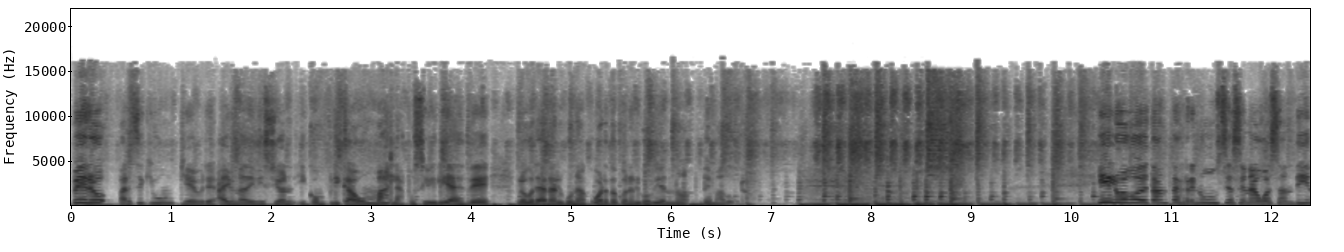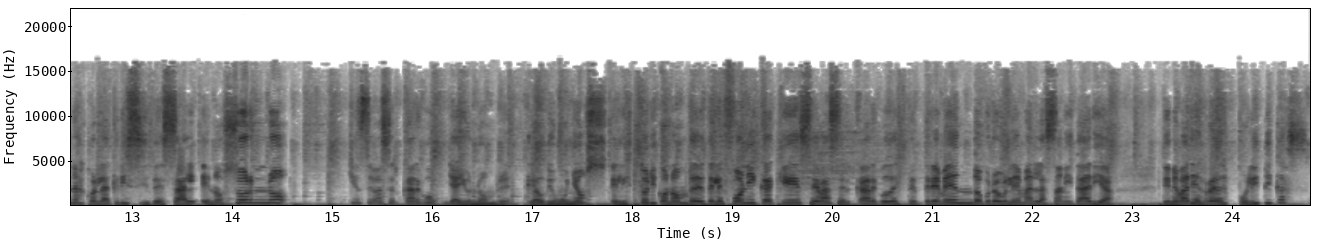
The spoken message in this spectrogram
pero parece que hubo un quiebre, hay una división y complica aún más las posibilidades de lograr algún acuerdo con el gobierno de Maduro. Y luego de tantas renuncias en aguas andinas con la crisis de sal en Osorno, ¿quién se va a hacer cargo? Ya hay un nombre, Claudio Muñoz, el histórico nombre de Telefónica que se va a hacer cargo de este tremendo problema en la sanitaria. Tiene varias redes políticas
